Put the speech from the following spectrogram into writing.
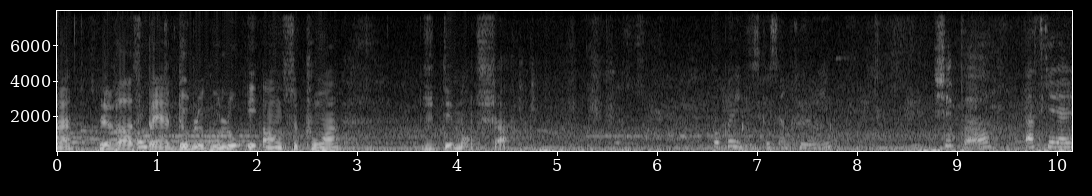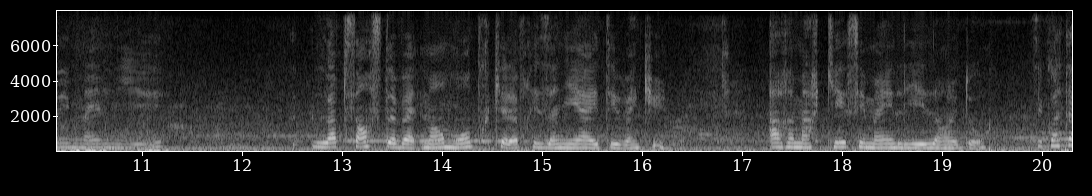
Hein? Le vase peint à double goulot et en ce point du démon chat. Pourquoi ils disent que c'est un prisonnier Je sais pas, parce qu'il a les mains liées. L'absence de vêtements montre que le prisonnier a été vaincu. À remarquer ses mains liées dans le dos. C'est quoi ta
